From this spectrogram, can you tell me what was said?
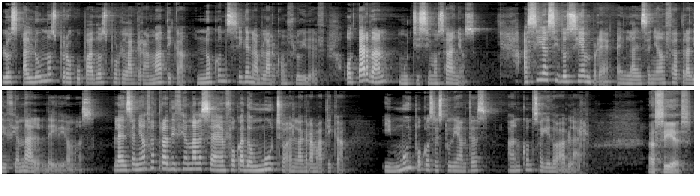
los alumnos preocupados por la gramática no consiguen hablar con fluidez o tardan muchísimos años. Así ha sido siempre en la enseñanza tradicional de idiomas. La enseñanza tradicional se ha enfocado mucho en la gramática y muy pocos estudiantes han conseguido hablar. Así es.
